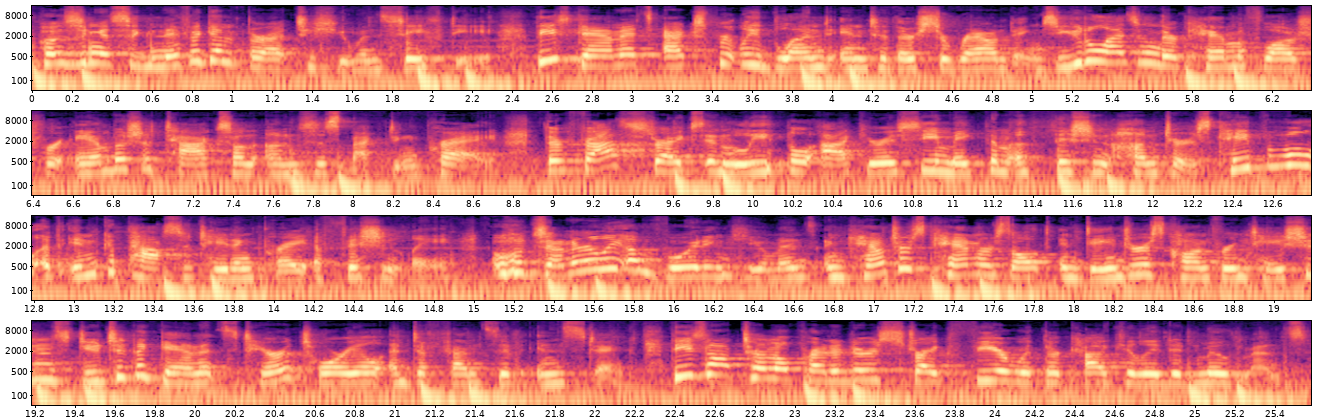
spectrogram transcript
posing a significant threat to human safety. These gannets expertly blend into their surroundings, utilizing their camouflage for ambush attacks on unsuspecting prey. Their fast strikes and lethal accuracy make them efficient hunters, capable of incapacitating prey efficiently. While generally avoiding humans, encounters can result in dangerous confrontations due to the gannet's territorial and defensive instinct. These nocturnal predators strike fear with their calculated movements,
